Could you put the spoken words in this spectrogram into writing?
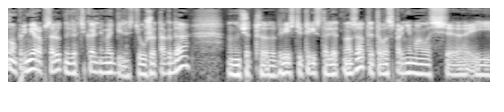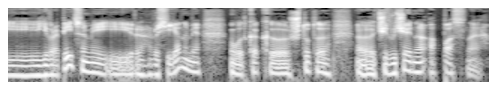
вам пример абсолютно вертикальной мобильности. Уже тогда, значит, 200-300 лет назад, это воспринималось э, и европейцами, и россиянами вот, как э, что-то э, чрезвычайно опасное.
